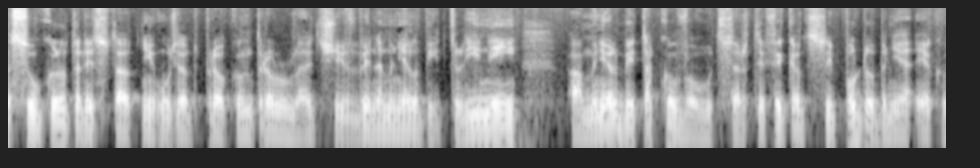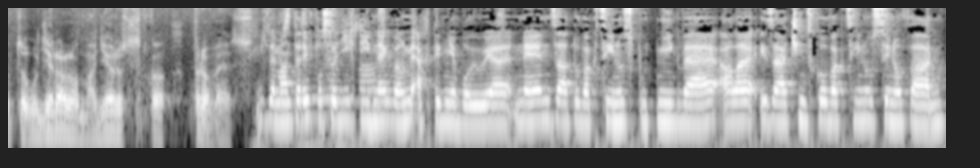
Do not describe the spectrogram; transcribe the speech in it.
SÚKL, tedy státní úřad pro kontrolu léčiv, by neměl být líný a měl by takovou certifikaci podobně, jako to udělalo Maďarsko, provést. Zeman tedy v posledních týdnech velmi aktivně bojuje nejen za tu vakcínu Sputnik V, ale i za čínskou vakcínu Sinopharm.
